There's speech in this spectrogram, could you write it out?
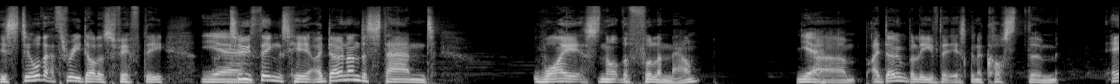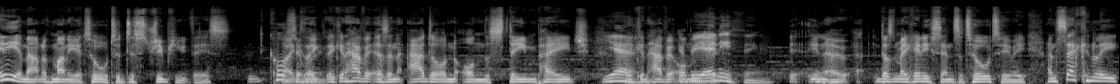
it's still that three dollars fifty. yeah. Two things here. I don't understand why it's not the full amount. yeah. Um, I don't believe that it's going to cost them any amount of money at all to distribute this. of course Like they, they can have it as an add-on on the Steam page. Yeah. they can have it It'd on be the- anything. you know, it doesn't make any sense at all to me. And secondly,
